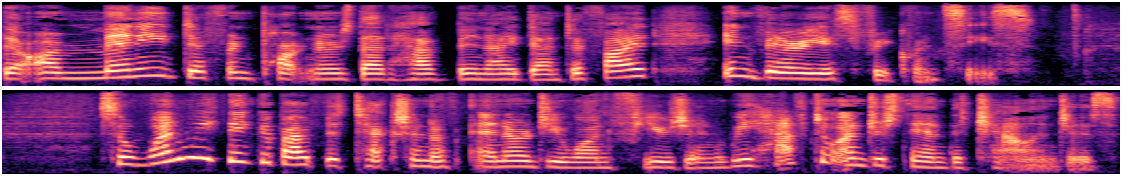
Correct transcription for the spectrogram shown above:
there are many different partners that have been identified in various frequencies. So when we think about detection of NRG1 fusion, we have to understand the challenges.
